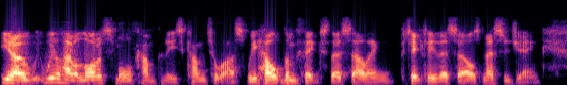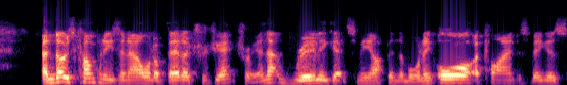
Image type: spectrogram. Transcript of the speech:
You know, we'll have a lot of small companies come to us. We help them fix their selling, particularly their sales messaging. And those companies are now on a better trajectory. And that really gets me up in the morning. Or a client as big as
